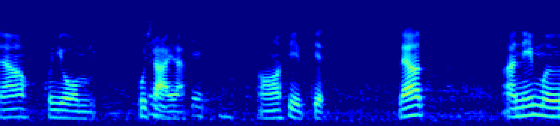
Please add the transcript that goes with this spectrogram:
แล้วคุณโยมผู้ชายล่ะ เจ็ดอ๋อสี่เจ็ด แล้วอันนี้มือ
